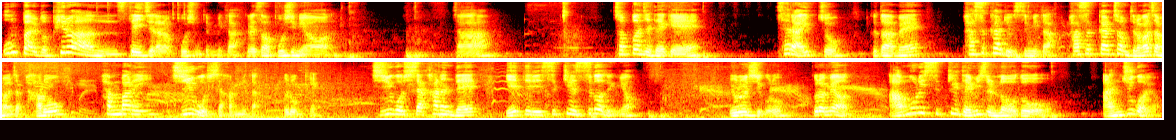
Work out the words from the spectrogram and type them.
운빨도 필요한 스테이지라고 보시면 됩니다. 그래서 보시면 자 첫 번째 덱에 세라 있죠. 그 다음에 파스칼도 있습니다. 파스칼 처음 들어가자마자 바로 한 마리 지우고 시작합니다. 이렇게 지우고 시작하는데 얘들이 스킬 쓰거든요. 이런 식으로 그러면 아무리 스킬 데미지를 넣어도 안 죽어요.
